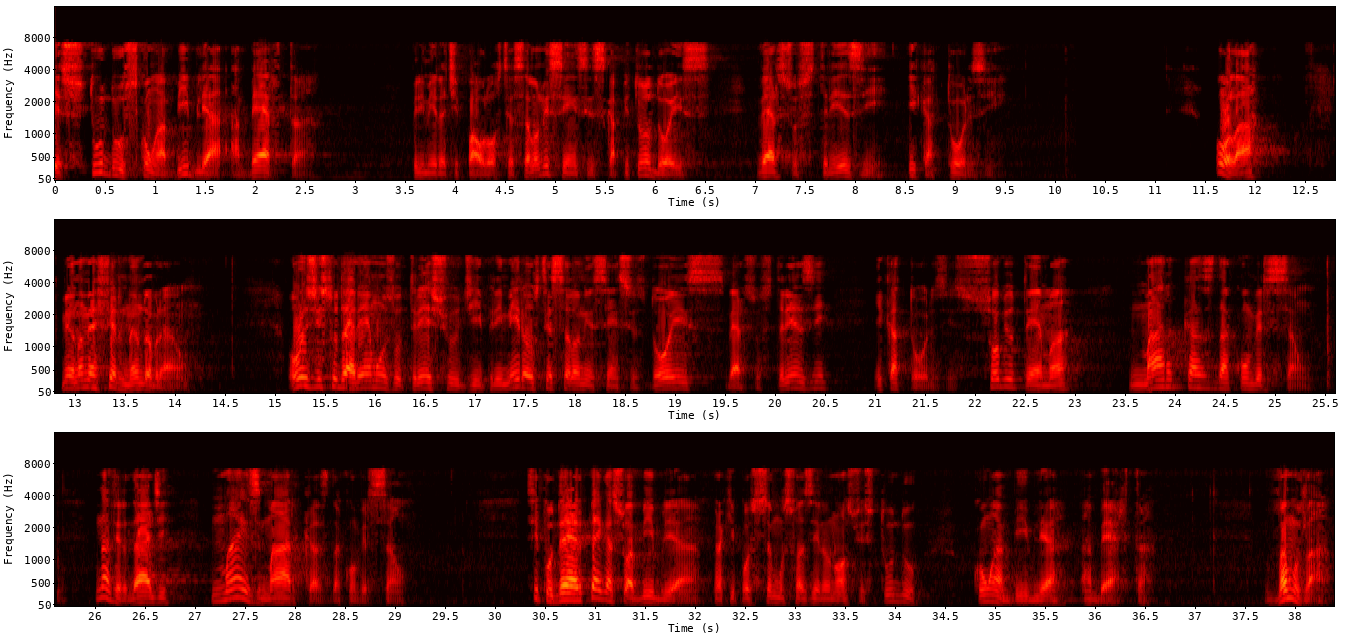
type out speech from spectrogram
Estudos com a Bíblia aberta. 1 de Paulo aos Tessalonicenses, capítulo 2, versos 13 e 14. Olá, meu nome é Fernando Abraão. Hoje estudaremos o trecho de 1 aos Tessalonicenses 2, versos 13 e 14, sob o tema Marcas da Conversão. Na verdade, mais marcas da conversão. Se puder, pega a sua Bíblia para que possamos fazer o nosso estudo com a Bíblia aberta. Vamos lá.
